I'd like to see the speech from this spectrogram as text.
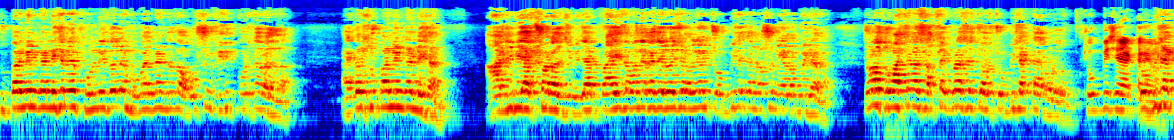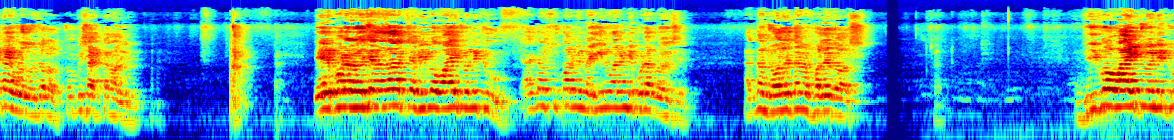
সুপার মিন কন্ডিশনে ফোন নিতে হলে মোবাইল ব্র্যান্ড দাদা, অবশ্যই ভিজিট করতে হবে, দাদা। একদম সুপার মিন কন্ডিশন আট জিবি একশো আঠাশ জিবি যার প্রাইস আমাদের কাছে রয়েছে অনলি চব্বিশ হাজার নশো নিরানব্বই টাকা। চলো তোমার চ্যানেল সাবস্ক্রাইব করে আছে চলো চব্বিশ হাজার টাকা করে দেবো। চব্বিশ হাজার টাকা। চব্বিশ হাজার টাকা করে দেবো চলো চব্বিশ হাজার টাকা এরপরে রয়েছে দাদা হচ্ছে ভিভো ওয়াই টোয়েন্টি টু একদম super mint in warranty product রয়েছে। একদম জলের দামে ফলের রস। ভিভো ওয়াই টোয়েন্টি টু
